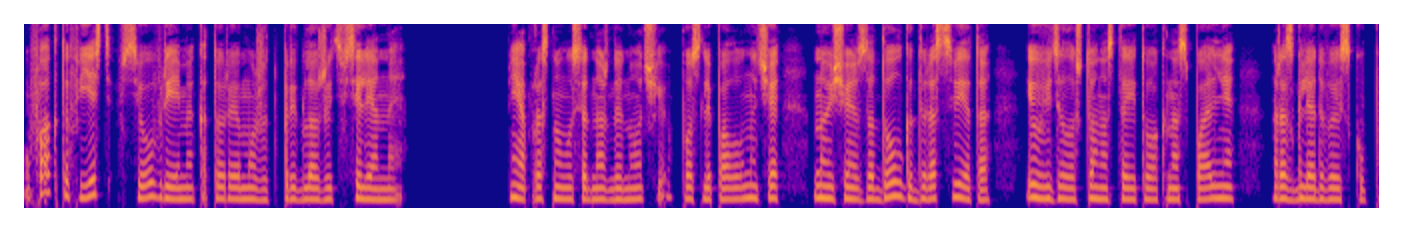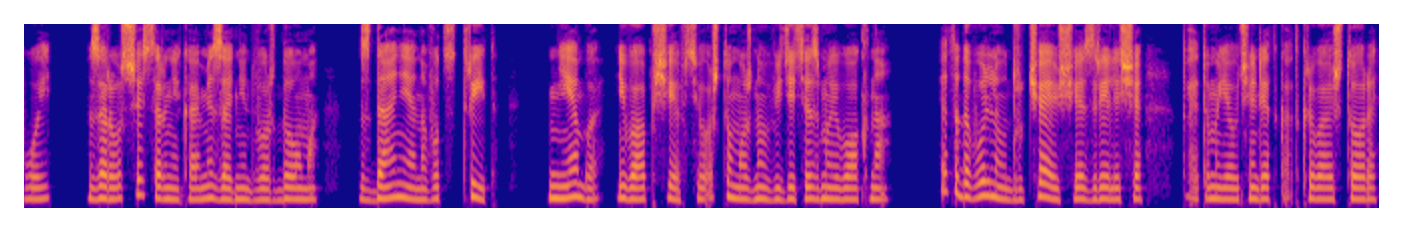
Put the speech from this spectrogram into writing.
У фактов есть все время, которое может предложить Вселенная. Я проснулась однажды ночью, после полуночи, но еще задолго до рассвета, и увидела, что она стоит у окна спальни, разглядывая скупой, заросший сорняками задний двор дома, здание на Вот-стрит, небо и вообще все, что можно увидеть из моего окна. Это довольно удручающее зрелище, поэтому я очень редко открываю шторы.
